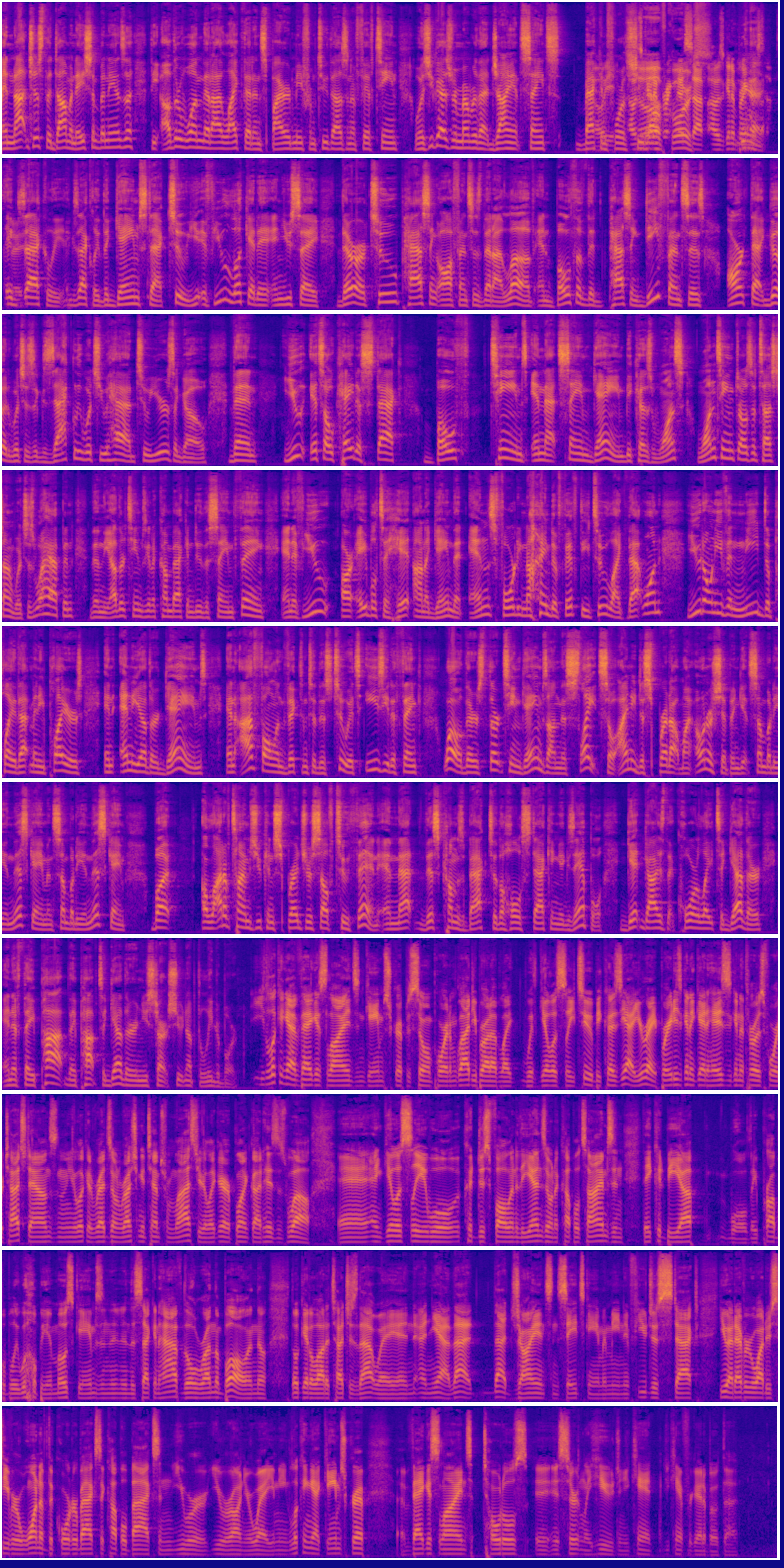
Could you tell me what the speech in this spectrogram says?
and not just the domination bonanza. The other one that I like that inspired me from 2015 was you guys remember that Giant Saints back oh, and yeah. forth shootout? Oh, of course. I was going to bring yeah, this up. Today. Exactly, exactly. The game stack too. You, if you look at it and you say there are two passing offenses that I love, and both of the passing defenses aren't that good, which is exactly what you had two years ago, then you it's okay to stack both teams in that same game because once one team throws a touchdown, which is what happened, then the other team's going to come back and do the same thing. And if you are able to hit on a game that ends 49 to 52 like that one, you don't even need to play that many players in any other games. And I've fallen victim to this too. It's easy to think, well, there's 13 games on this slate, so I need to spread out my ownership and get somebody in this game and somebody in this game. But a lot of times you can spread yourself too thin and that this comes back to the whole stacking example get guys that correlate together and if they pop they pop together and you start shooting up the leaderboard you're looking at Vegas lines and game script is so important. I'm glad you brought up like with Gillislee too, because yeah, you're right. Brady's going to get his. He's going to throw his four touchdowns, and then you look at red zone rushing attempts from last year. Like LeGarrette Blount got his as well, and, and Gillislee will could just fall into the end zone a couple times, and they could be up well, they probably will be in most games, and then in the second half they'll run the ball and they'll they'll get a lot of touches that way. And and yeah, that that Giants and Saints game. I mean, if you just stacked, you had every wide receiver, one of the quarterbacks, a couple backs, and you were you were on your way. I mean, looking at game script, uh, Vegas lines, totals is, is, certainly huge, and you can't you can't forget about that.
